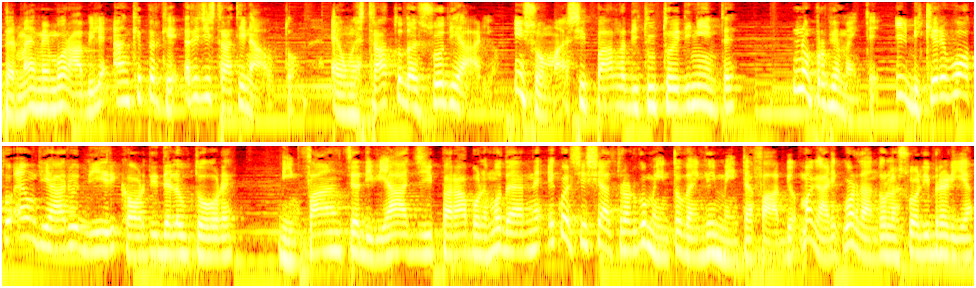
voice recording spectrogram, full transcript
Per me è memorabile anche perché registrata in auto. È un estratto dal suo diario. Insomma, si parla di tutto e di niente? Non propriamente. Il bicchiere vuoto è un diario di ricordi dell'autore, di infanzia, di viaggi, parabole moderne e qualsiasi altro argomento venga in mente a Fabio, magari guardando la sua libreria.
